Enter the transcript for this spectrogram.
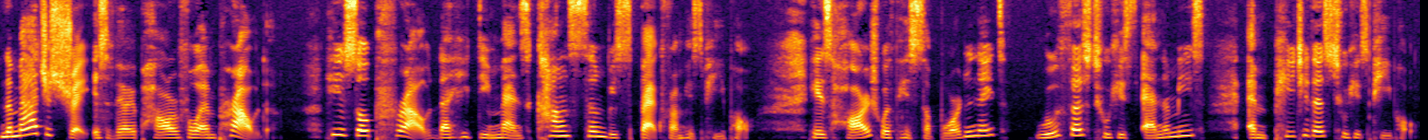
The magistrate is very powerful and proud. He is so proud that he demands constant respect from his people. He is harsh with his subordinate, ruthless to his enemies, and pitiless to his people.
